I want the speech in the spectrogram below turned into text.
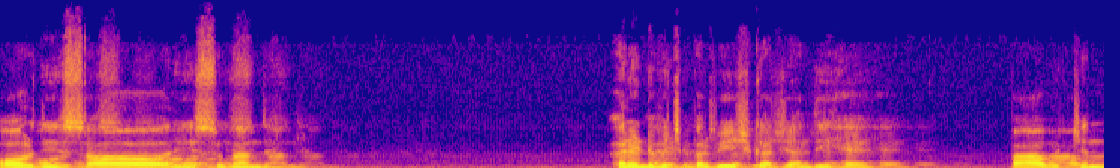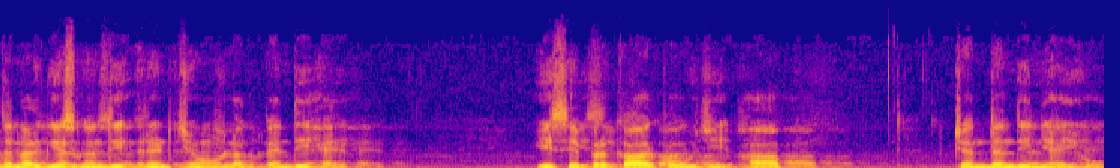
ਔਰ ਦੀ ਸਾਰੀ ਸੁਗੰਧ ਅਰਿੰਡ ਵਿੱਚ ਪ੍ਰਵੇਸ਼ ਕਰ ਜਾਂਦੀ ਹੈ। ਭਾਵ ਚੰਦਨ ਵਰਗੀ ਸੁਗੰਧੀ ਅਰਿੰਡ ਚੋਂ ਆਉਣ ਲੱਗ ਪੈਂਦੀ ਹੈ। ਇਸੇ ਪ੍ਰਕਾਰ ਪ੍ਰਭੂ ਜੀ ਆਪ ਚੰਦਨ ਦੀ ਨਿਆਈ ਹੋ।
